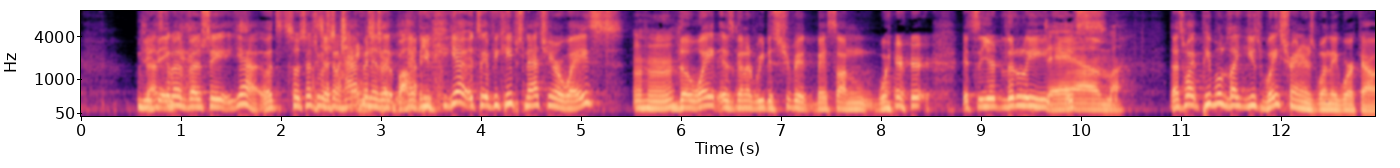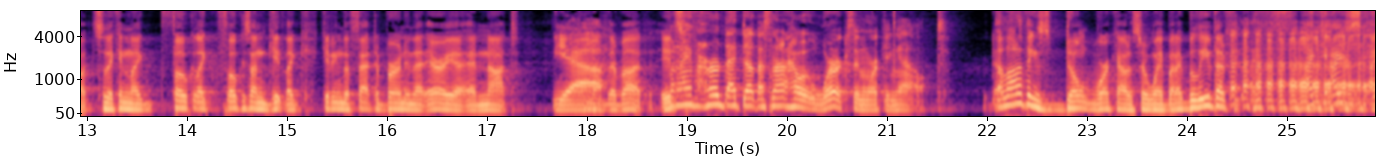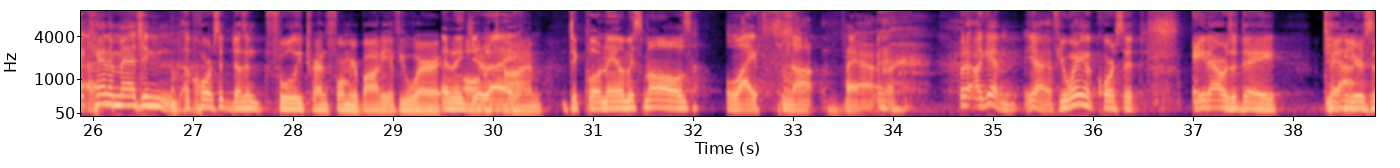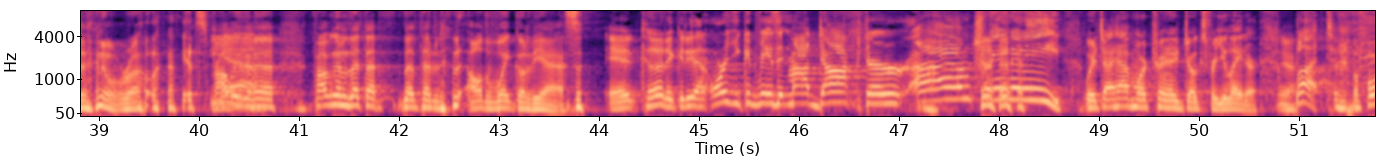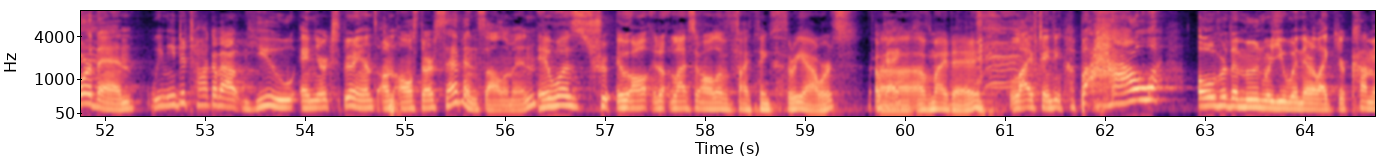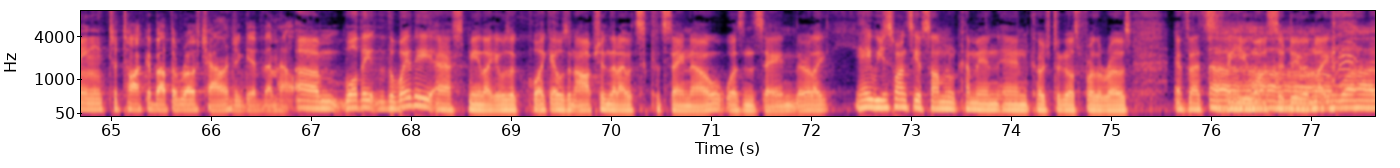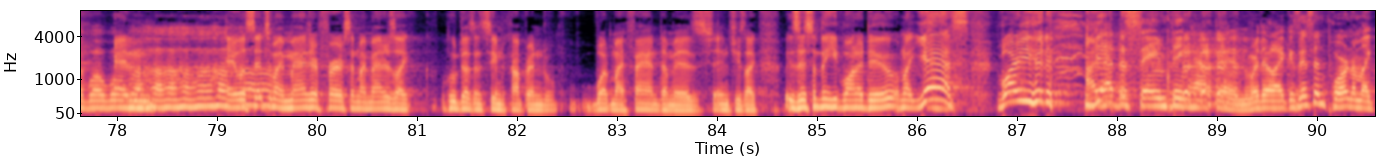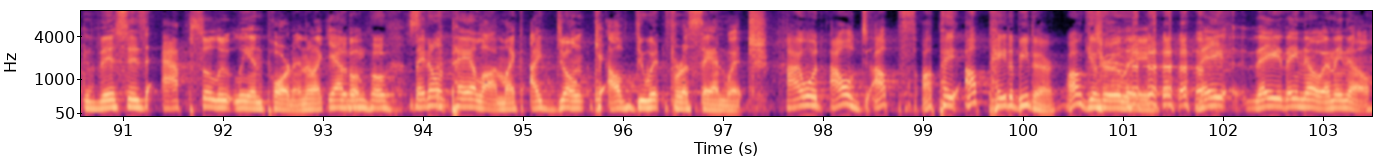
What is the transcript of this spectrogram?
You That's gonna eventually, yeah. So essentially, what's gonna happen is her like if you. Mm-hmm. yeah, it's if you keep snatching your waist, the weight is gonna redistribute based on where it's. You're literally Damn. that's why people like use waist trainers when they work out, so they can like focus like focus on get like getting the fat to burn in that area and not yeah. not their butt. but I've heard that do- that's not how it works in working out. A lot of things don't work out a certain way, but I believe that if- I, I, I, just, I can't imagine a corset doesn't fully transform your body if you wear it I think all you're the right. time. To quote Naomi Smalls, life's not fair. But again, yeah, if you're wearing a corset eight hours a day, ten Yeah. years in a row, it's probably Yeah. gonna probably gonna let that let that all the weight go to the ass. It could. It could do that. Or you could visit my doctor. I'm Trinity. Which I have more Trinity jokes for you later. Yeah. But before then, we need to talk about you and your experience on All Star 7, Solomon. It was true. It, all, it lasted all of I think three hours. Okay. uh, of my day. Life changing. But how over the moon were you when they're like, you're coming to talk about the roast challenge and give them help? Um, well, they the way they asked me like it was a like it was an option that I would could say no was insane. They're like, hey, we just want to see if someone would come in and coach the girls for the rose, if that's the thing he wants to do. I'm like, and, and it was said to my manager first, and my manager's like, who doesn't seem to comprehend what my fandom is, and she's like, is this something you'd want to do? I'm like, yes. Why are you? I had the same thing happen where they're like, "Is this important?" I'm like, "This is absolutely important." And they're like, "Yeah, The but most- they don't pay a lot." I'm like, "I don't. Ca- I'll do it for a sandwich." I would. I'll. I'll. I'll pay. I'll pay to be there. I'll give. Truly, they they they know and they know.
